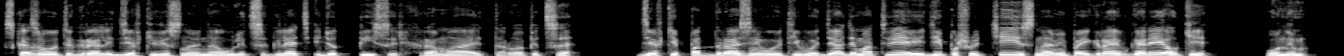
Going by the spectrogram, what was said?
Сказывают, играли девки весной на улице, глядь, идет писарь, хромает, торопится. Девки поддразнивают его, дядя Матвей, иди пошути с нами, поиграй в горелки. Он им,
